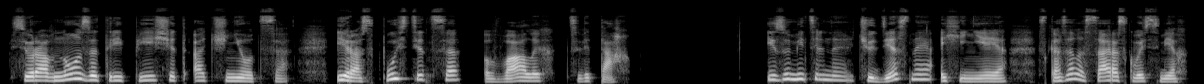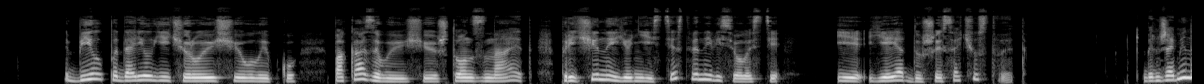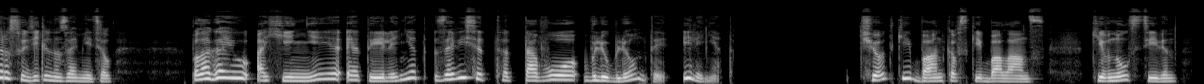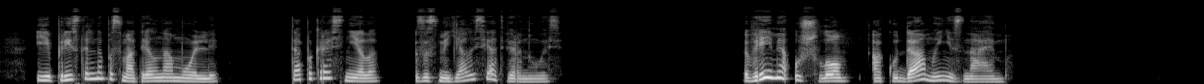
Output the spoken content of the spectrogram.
«Все равно затрепещет, очнется и распустится в валых цветах». «Изумительная, чудесная ахинея», — сказала Сара сквозь смех. Билл подарил ей чарующую улыбку, показывающую, что он знает причины ее неестественной веселости и ей от души сочувствует. Бенджамин рассудительно заметил, «Полагаю, ахинея это или нет, зависит от того, влюблен ты или нет». «Четкий банковский баланс», — кивнул Стивен и пристально посмотрел на Молли. Та покраснела, засмеялась и отвернулась. Время ушло, а куда мы не знаем.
